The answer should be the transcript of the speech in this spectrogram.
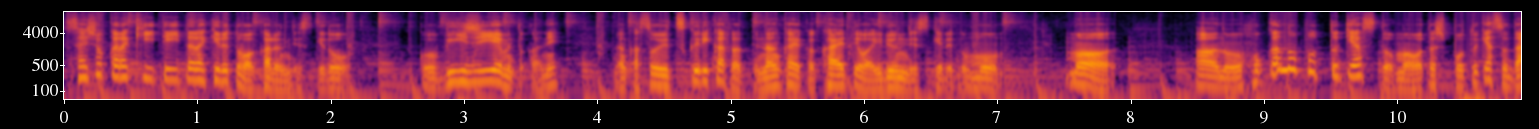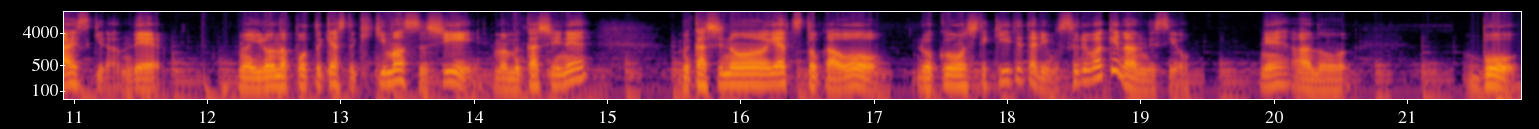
最初から聞いていただけるとわかるんですけど、こう BGM とかね、なんかそういう作り方って何回か変えてはいるんですけれども、まあ、あの、他のポッドキャスト、まあ私、ポッドキャスト大好きなんで、まあいろんなポッドキャスト聞きますし、まあ昔ね、昔のやつとかを録音して聞いてたりもするわけなんですよ。ね、あの、某、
